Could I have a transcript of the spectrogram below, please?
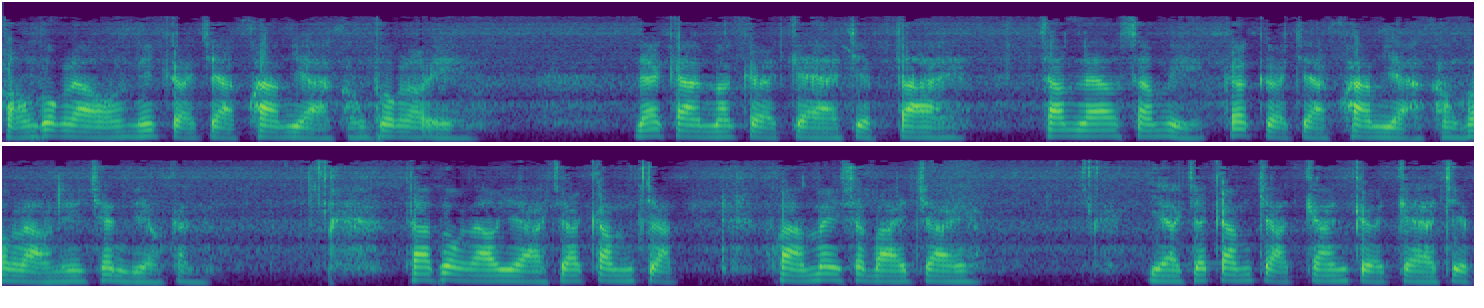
ของพวกเรานี่เกิดจากความอยากของพวกเราเอง และการมาเกิดแก่เจ็บตาย ซ้ำแล้วซ้ำอีกก็เกิดจากความอยากของพวกเรานี้เช่นเดียวกัน ถ้าพวกเราอยากจะกำจัดความไม่สบายใจ อยากจะกำจัดการเกิดแก่เจ็บ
